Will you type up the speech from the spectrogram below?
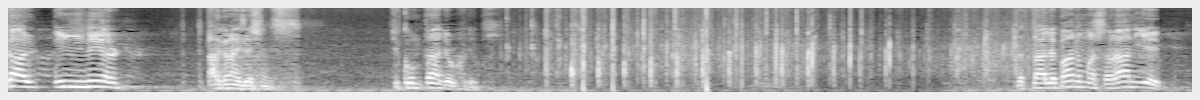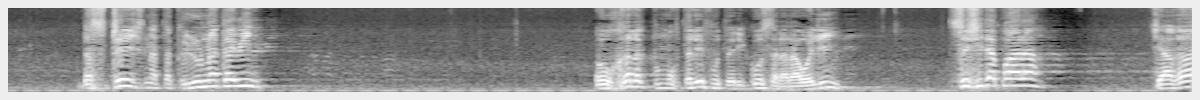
کالډ انجینیر ارګنایزیشنز چې کوم تا جوړ کړی دي د طالبانو مشران یې د سټیج نه تقریرونه کوي او خلک په مختلفو طریقو سره راولي څه شي دپاره چې هغه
